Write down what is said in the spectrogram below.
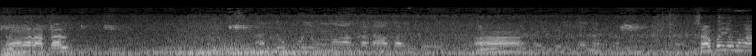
Nangangalakal? Nandun po yung mga kalakal ko. Ah, Naibenta na po. saan pa yung mga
